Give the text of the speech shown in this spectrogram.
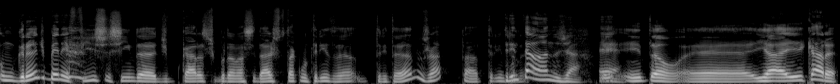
um grande benefício, assim, da, de caras, tipo, da nossa idade. Tu tá com 30, an- 30 anos já? Tá, 30, 30 anos já. É. E- Então, é, e aí, cara,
